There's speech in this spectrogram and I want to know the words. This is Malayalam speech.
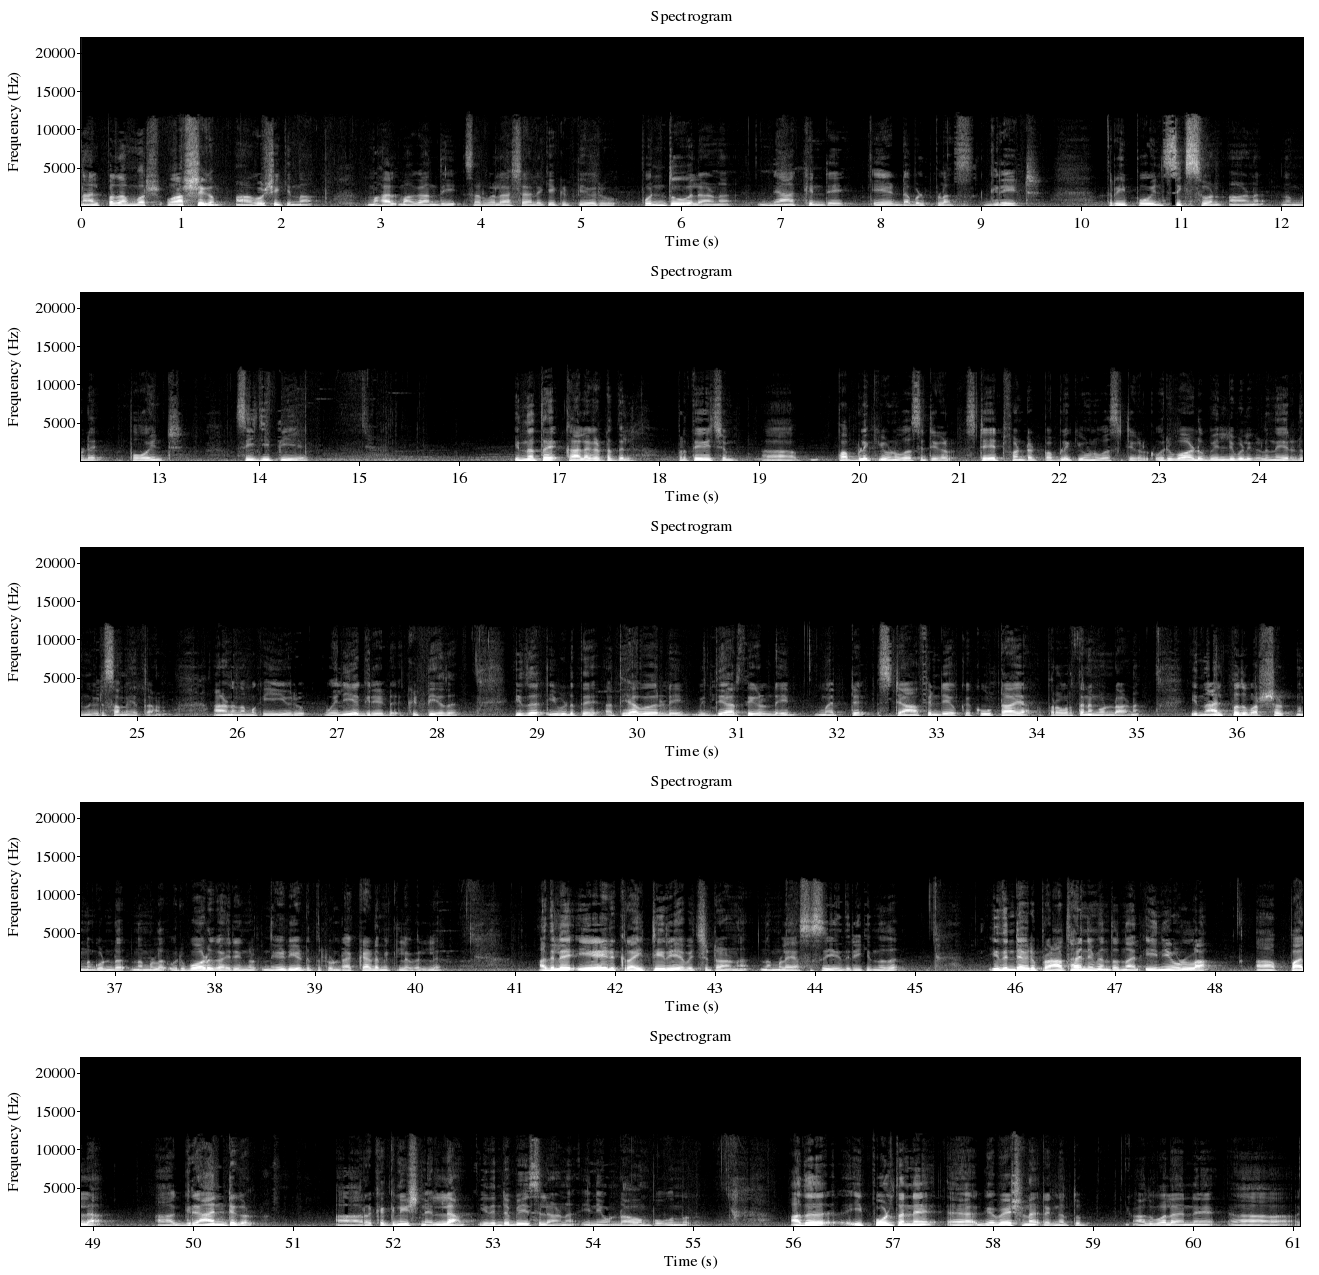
നാൽപ്പതാം വർഷ വാർഷികം ആഘോഷിക്കുന്ന മഹാത്മാഗാന്ധി സർവകലാശാലയ്ക്ക് കിട്ടിയ ഒരു പൊൻതൂവലാണ് നാക്കിന്റെ A double plus grade. Three point six one ആണ് നമ്മുടെ point C G P A. ഇന്നത്തെ കാലഘട്ടത്തിൽ പ്രത്യേകിച്ചും പബ്ലിക് യൂണിവേഴ്സിറ്റികൾ സ്റ്റേറ്റ് ഫണ്ടഡ് പബ്ലിക് യൂണിവേഴ്സിറ്റികൾ ഒരുപാട് വെല്ലുവിളികൾ നേരിടുന്ന ഒരു സമയത്താണ് ആണ് നമുക്ക് ഈ ഒരു വലിയ ഗ്രേഡ് കിട്ടിയത്. ഇത് ഇവിടുത്തെ അധ്യാപകരുടെയും വിദ്യാർത്ഥികളുടെയും മറ്റ് സ്റ്റാഫിന്റെയൊക്കെ കൂട്ടായ പ്രവർത്തനം കൊണ്ടാണ് ഈ നാൽപ്പത് വർഷം കൊണ്ട് നമ്മൾ ഒരുപാട് കാര്യങ്ങൾ നേടിയെടുത്തിട്ടുണ്ട് അക്കാഡമിക് ലെവലിൽ അതിലെ ഏഴ് ക്രൈറ്റീരിയ വെച്ചിട്ടാണ് നമ്മളെ അസസ് ചെയ്തിരിക്കുന്നത്. ഇതിന്റെ ഒരു പ്രാധാന്യം എന്തെന്നാൽ ഇനിയുള്ള പല ഗ്രാന്റുകൾ റെക്കഗ്നീഷൻ എല്ലാം ഇതിന്റെ ബേസിലാണ് ഇനി ഉണ്ടാവാൻ പോകുന്നത്. അത് ഇപ്പോൾ തന്നെ ഗവേഷണ രംഗത്തും അതുപോലെ തന്നെ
